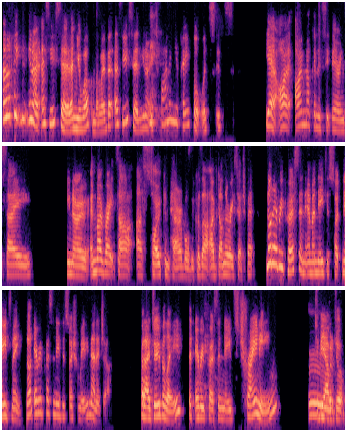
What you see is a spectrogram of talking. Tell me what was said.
And I think, you know, as you said, and you're welcome by the way, but as you said, you know, it's finding your people. It's it's yeah, I, I'm not going to sit there and say, you know, and my rates are are so comparable because I, I've done the research, but not every person, Emma, needs a so, needs me. Not every person needs a social media manager. But I do believe that every person needs training to be able to do it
